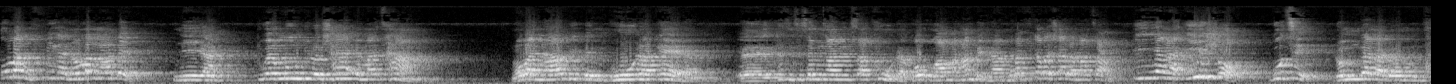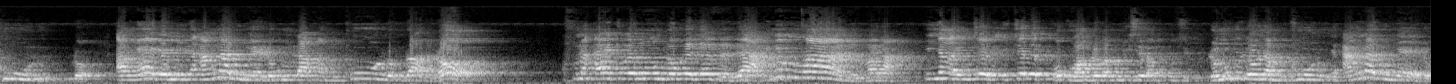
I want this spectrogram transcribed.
Uma ngifika noma ngabe niya twemuntu loshaya emathambo ngoba nami bengigula phela. Eh khathi sisemncane ngisakhula gogo wami ahambe nami bafika bashaya amathambo inyanga isho ukuthi lo mntwana lo mkhulu lo. Angeke mina anginalungelo ukumlapha mkhulu lo mntwana lo. Kufuna ayethiwe umuntu okule level yakhe ngimncane mara inyanga intshele itshele gogo wami lobamlise lapho ukuthi lo muntu lona mkhulu anginalungelo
